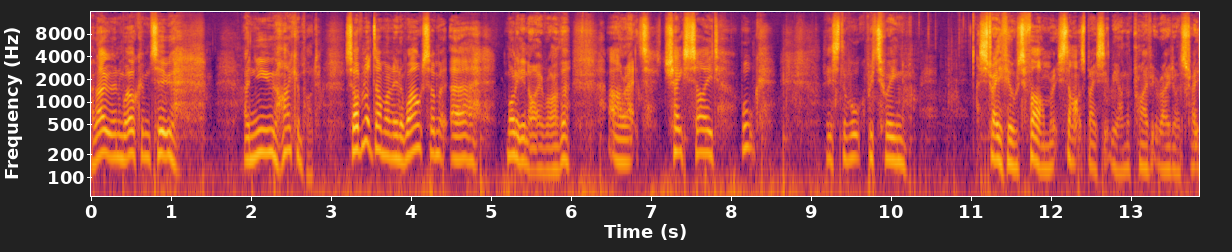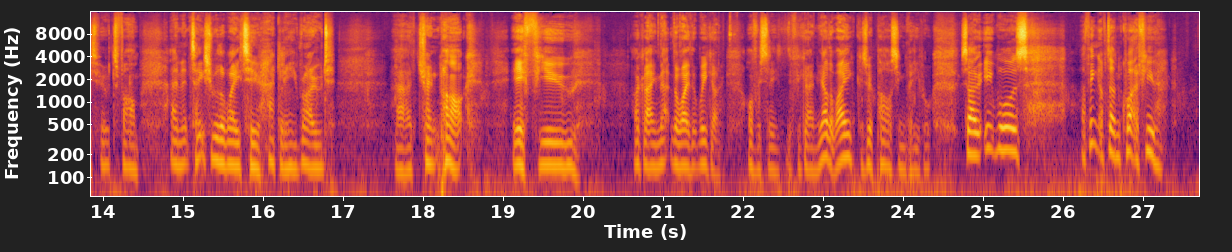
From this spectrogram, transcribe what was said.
Hello and welcome to a new hiking pod. So I've not done one in a while. So uh, Molly and I rather are at Chaseside Walk. It's the walk between Strayfields Farm, where it starts basically on the private road on Strayfields Farm, and it takes you all the way to Hadley Road, uh, Trent Park. If you are going that the way that we go, obviously, if you're going the other way, because we're passing people. So it was. I think I've done quite a few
